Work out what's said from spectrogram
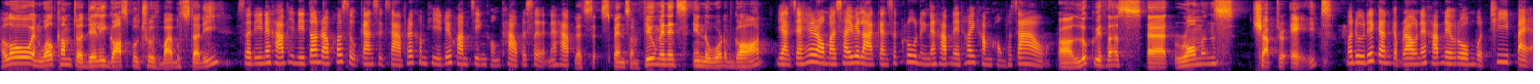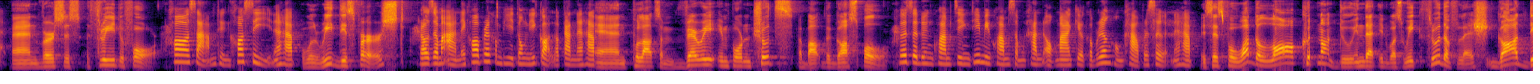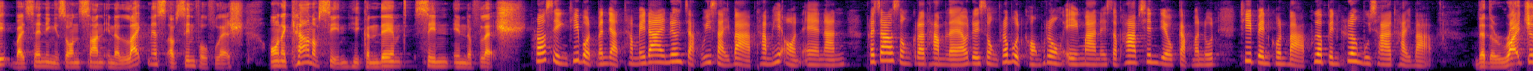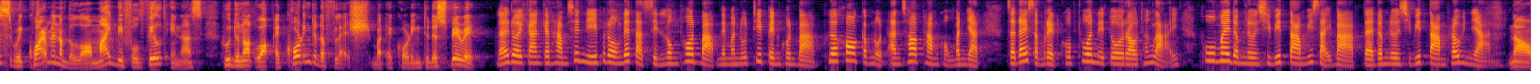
Hello and welcome to a daily Gospel Truth Bible study. สวัสดีนะครับ ยินดีต้อนรับเข้าสู่การศึกษาพระคัมภีร์ด้วยความจริงของข่าวประเสริฐนะครับ Let's spend some few minutes in the Word of God. อยากจะให้เรามาใช้เวลากันสักครู่หนึ่งนะครับในถ้อยคำของพระเจ้า Uh, look with us at Romans chapter 8 มาดูด้วยกันกับเรานะครับในโรมบทที่ and verses 3 to 4. 8 ข้อ 3 ถึงข้อ 4 นะครับ We'll read this first เราจะมาอ่านในข้อพระคัมภีร์ตรงนี้ก่อนแล้วกันนะครับ and pull out some very important truths about the gospel. เพื่อจะดึงความจริงที่มีความสำคัญออกมาเกี่ยวกับเรื่องของข่าวประเสริฐนะครับ It says, For what the law could not do, in that it was weak through the flesh, God did by sending his own Son in the likeness of sinful flesh. On account of sin, he condemned sin in the flesh. เพราะสิ่งที่บทบัญญัติทำไม่ได้เนื่องจากวิสัยบาปทำให้อ่อนแอนั้น พระเจ้าทรงกระทำแล้ว โดยส่งพระบุตรของพระองค์เองมาในสภาพเช่นเดียวกับมนุษย์ ที่เป็นคนบาปเพื่อเป็นเครื่องบูชาไถ่บาป that the righteous requirement of the law might be fulfilled in us who do not walk according to the flesh, but according to the Spirit. และโดยการกระทำเช่นนี้พระองค์ได้ตัดสินลงโทษบาปในมนุษย์ที่เป็นคนบาป เพื่อข้อกำหนดอันชอบธรรมของบัญญัติ จะได้สำเร็จครบถ้วนในตัวเราทั้งหลาย ผู้ไม่ดำเนินชีวิตตามวิสัยบาป แต่ดำเนินชีวิตตามพระวิญญาณ Now,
